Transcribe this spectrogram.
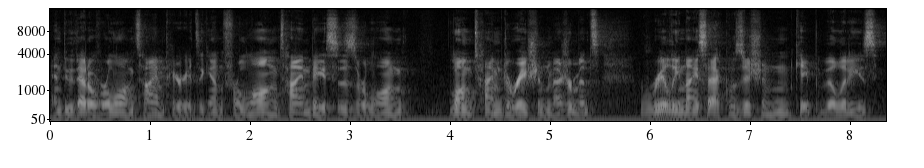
and do that over long time periods. Again, for long time bases or long, long time duration measurements, really nice acquisition capabilities.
